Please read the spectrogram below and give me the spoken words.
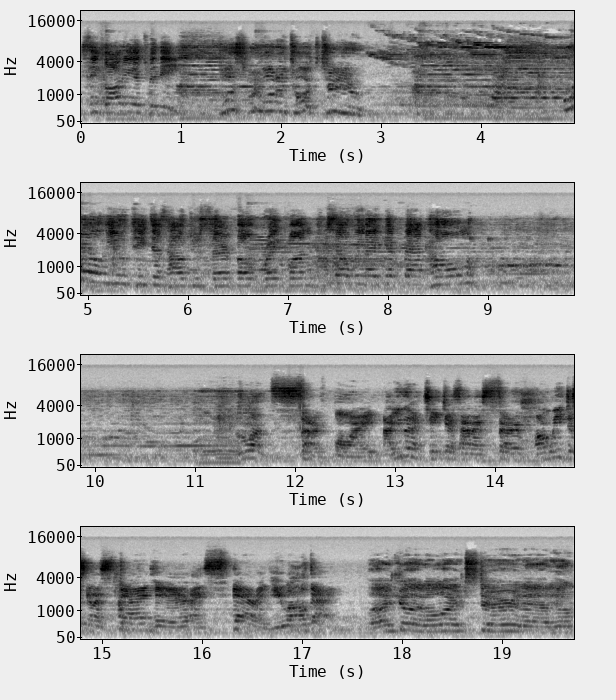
seek audience with thee. Plus, we want to talk to you. Will you teach us how to surf, oh great one, so we may get back home? Look, surf boy, are you gonna teach us how to surf, or are we just gonna stand here and stare at you all day? I kinda like staring at him.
